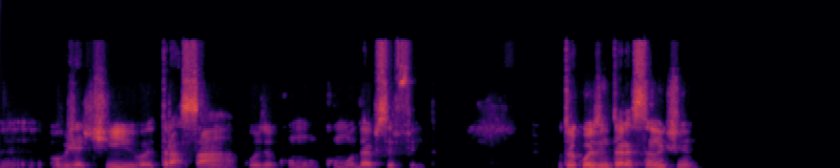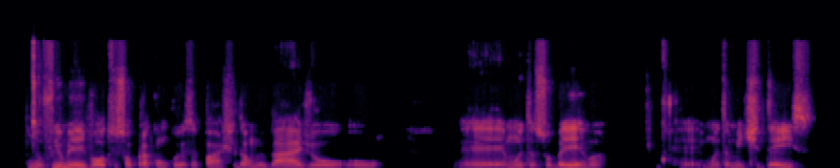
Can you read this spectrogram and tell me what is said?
é, objetiva e traçar a coisa como, como deve ser feita. Outra coisa interessante no filme, aí volto só para concluir essa parte da humildade ou, ou é, muita soberba, é, muita mitidez.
